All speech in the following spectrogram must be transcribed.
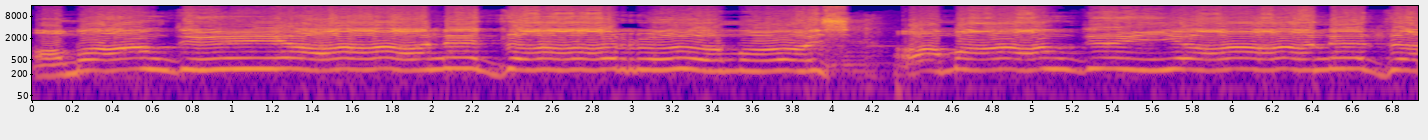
Aman dünya ne darmış, aman dünya ne darmış,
